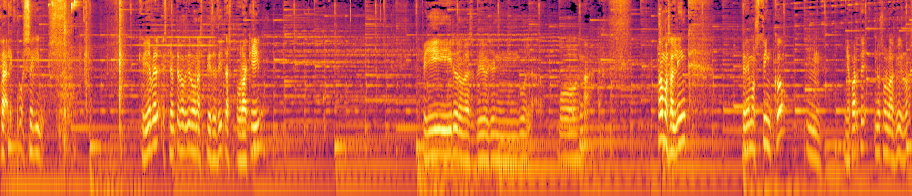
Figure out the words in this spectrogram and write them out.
Vale, pues seguimos. Quería ver, es que antes nos dieron unas piececitas por aquí. Pero no las veo yo en ningún lado. Pues nada. Vamos al link. Tenemos 5. Mm, y aparte no son las mismas.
